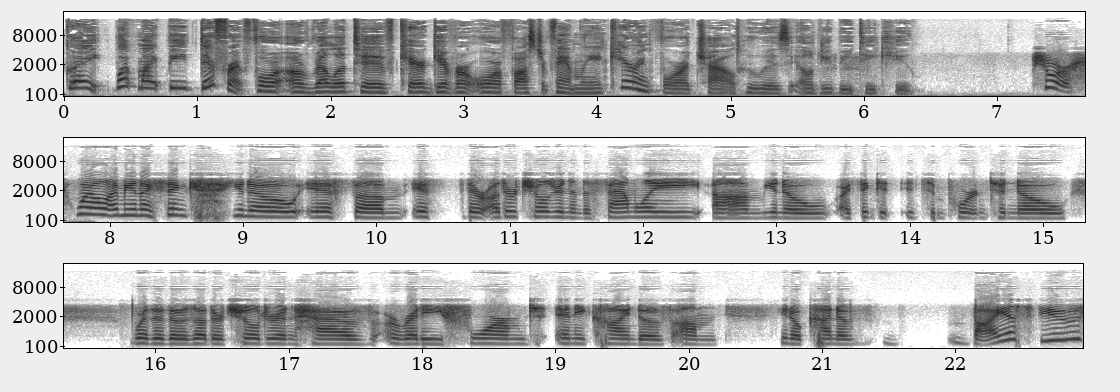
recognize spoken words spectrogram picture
Great. What might be different for a relative, caregiver, or a foster family in caring for a child who is LGBTQ? Sure. Well, I mean, I think you know if um, if there are other children in the family, um, you know, I think it, it's important to know whether those other children have already formed any kind of, um, you know, kind of biased views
